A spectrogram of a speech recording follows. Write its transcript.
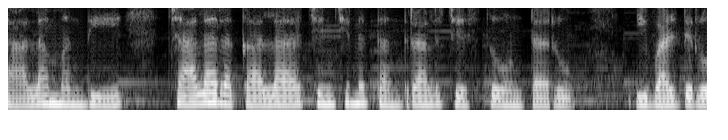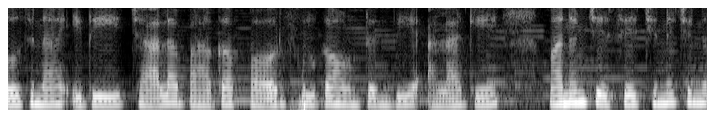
చాలామంది చాలా రకాల చిన్న చిన్న తంత్రాలు చేస్తూ ఉంటారు. ఇవాళ రోజున ఇది చాలా బాగా పవర్ఫుల్గా ఉంటుంది. అలాగే మనం చేసే చిన్న చిన్న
